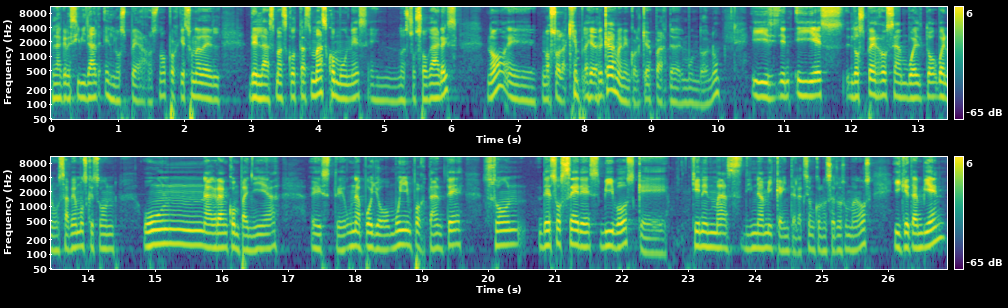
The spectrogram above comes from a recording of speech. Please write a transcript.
la agresividad en los perros, ¿no? Porque es una de las mascotas más comunes en nuestros hogares, ¿no? Eh, no solo aquí en Playa del Carmen, en cualquier parte del mundo, ¿no? Y, es, los perros se han vuelto, bueno, sabemos que son una gran compañía, este, un apoyo muy importante, son de esos seres vivos que tienen más dinámica e interacción con los seres humanos y que también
